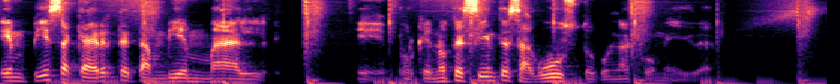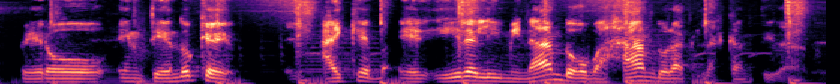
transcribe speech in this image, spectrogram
empieza a caerte también mal, eh, porque no te sientes a gusto con la comida. Pero entiendo que hay que ir eliminando o bajando las cantidades.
